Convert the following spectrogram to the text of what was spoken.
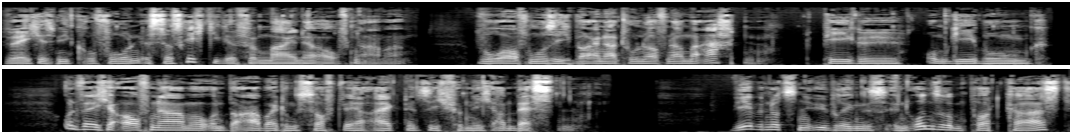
welches Mikrofon ist das richtige für meine Aufnahme? Worauf muss ich bei einer Tonaufnahme achten? Pegel, Umgebung, und welche Aufnahme- und Bearbeitungssoftware eignet sich für mich am besten. Wir benutzen übrigens in unserem Podcast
